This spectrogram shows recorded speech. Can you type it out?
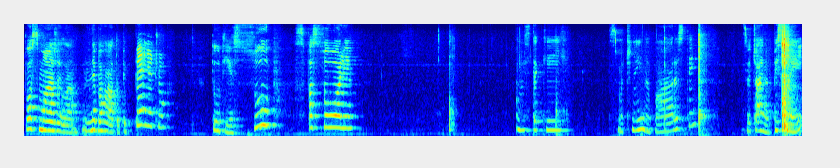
Посмажила небагато підпенючок. Тут є суп з фасолі. Ось такий смачний, наваристий. Звичайно, пісний.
